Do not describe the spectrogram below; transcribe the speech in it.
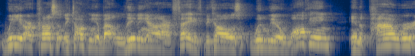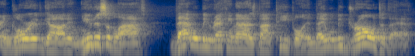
we are constantly talking about living out our faith because when we are walking in the power and glory of God in newness of life, that will be recognized by people and they will be drawn to that.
